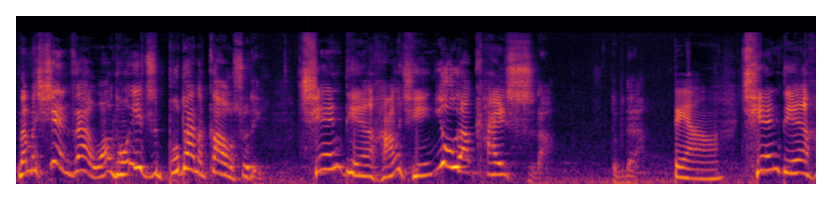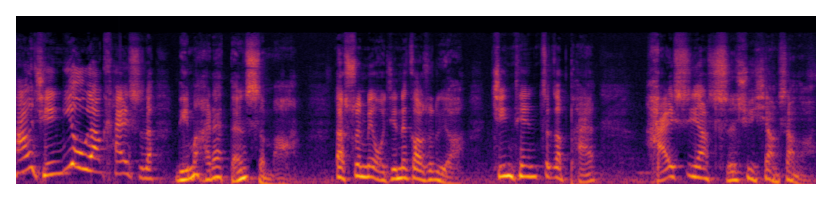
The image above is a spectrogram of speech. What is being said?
那么现在王彤一直不断的告诉你，千点行情又要开始了，对不对？对呀，千点行情又要开始了，你们还在等什么？那顺便我今天告诉你啊，今天这个盘还是要持续向上啊，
